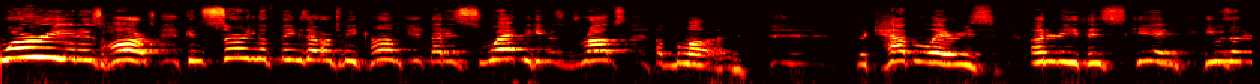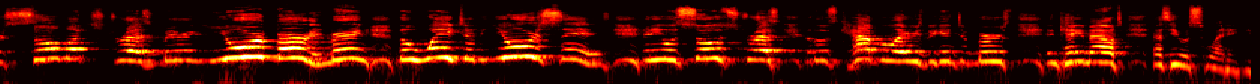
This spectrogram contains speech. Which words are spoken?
worry in his heart concerning the things that were to become that his sweat became as drops of blood. The capillaries underneath his skin, he was under so much stress bearing your burden, bearing the weight of your sins. And he was so stressed that those capillaries began to burst and came out as he was sweating.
